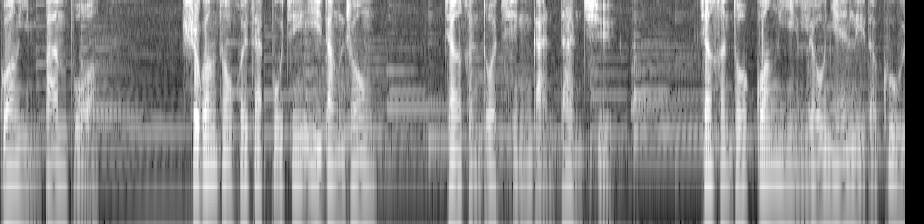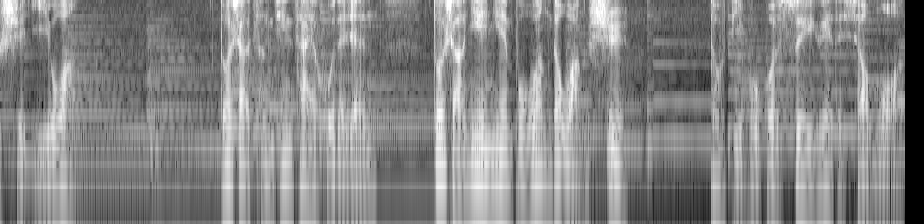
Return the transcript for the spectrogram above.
光影斑驳，时光总会在不经意当中，将很多情感淡去，将很多光影流年里的故事遗忘。多少曾经在乎的人，多少念念不忘的往事，都抵不过岁月的消磨。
